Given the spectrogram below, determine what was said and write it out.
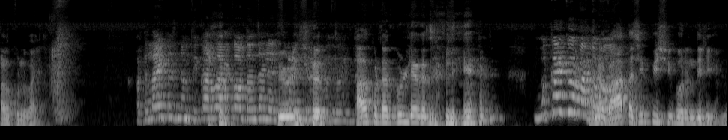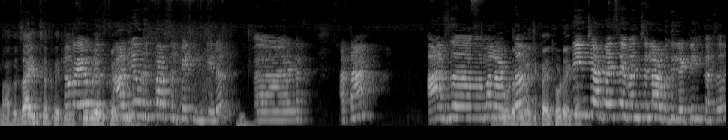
हळकुंड बाहेर. आता लाईटच नव्हती. काल वारा कावदान पिवळी झालेलं हळकुंडात बुलड्याग झाली. मग काय करू आणि आता आताशी पिशवी भरून दिली. मग आता जायचं कधी? कुरिअर आज कधी? एवढंच पार्सल पॅकिंग केलं. अं, आता आज अं, मला एवढं वाटतं म्हणजे काय थोडं आहे तीन चार बाई साहेबांचे लाडू दिले टिंकाचं.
